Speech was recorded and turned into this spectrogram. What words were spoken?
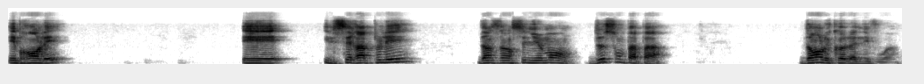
ébranlé et il s'est rappelé d'un enseignement de son papa dans le à Névois.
